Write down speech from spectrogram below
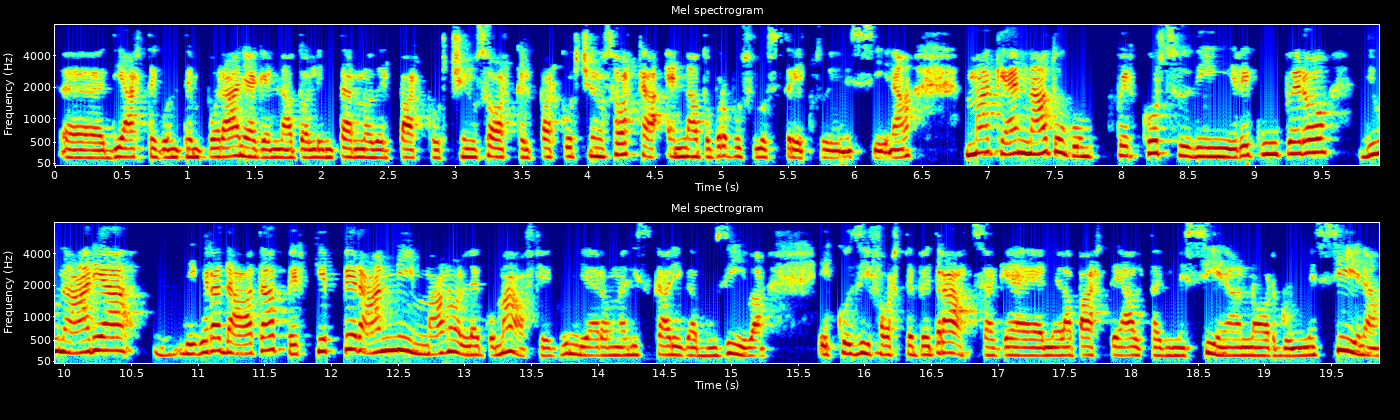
eh, di arte contemporanea che è nato all'interno del Parco Orcino Sorca. Il Parco Orcino Sorca è nato proprio sullo stretto di Messina, ma che è nato con un percorso di recupero di un'area degradata perché per anni in mano all'ecomafia, quindi era una discarica abusiva. E così Forte Petrazza, che è nella parte alta di Messina, a nord di Messina,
